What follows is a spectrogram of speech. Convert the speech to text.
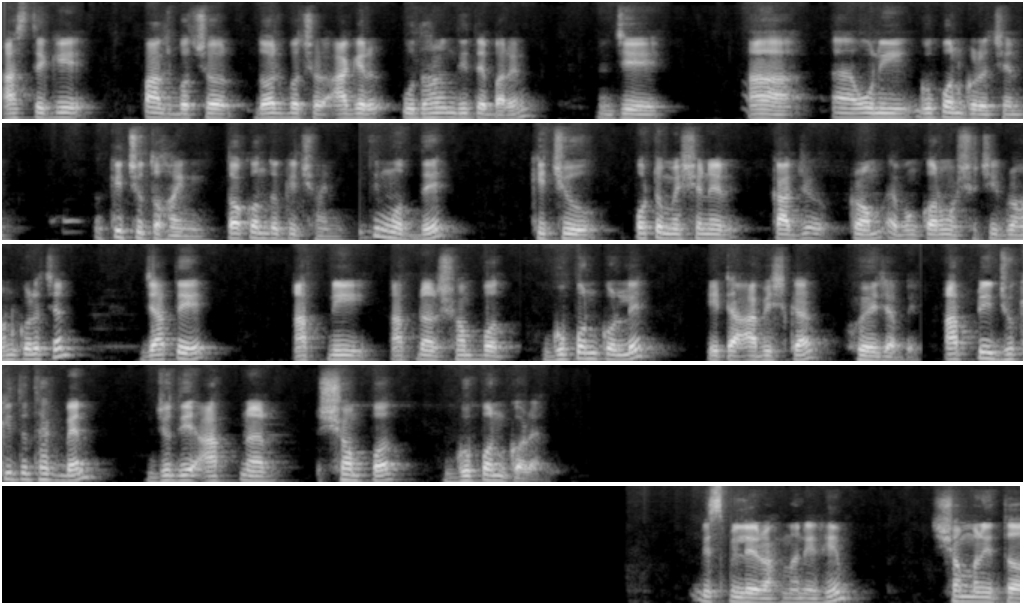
আজ থেকে পাঁচ বছর, দশ বছর আগের উদাহরণ দিতে পারেন যে উনি গোপন করেছেন, কিছু তো হয়নি, তখন তো কিছু হয়নি। ইতিমধ্যে কিছু অটোমেশনের কার্যক্রম এবং কর্মসূচি গ্রহণ করেছেন যাতে আপনি আপনার সম্পদ গোপন করলে এটা আবিষ্কার হয়ে যাবে। আপনি ঝুঁকিতে থাকবেন যদি আপনার সম্পদ গোপন করেন। বিসমিল্লাহ রহমান রহিম। সম্মানিত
